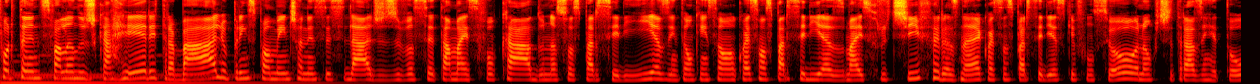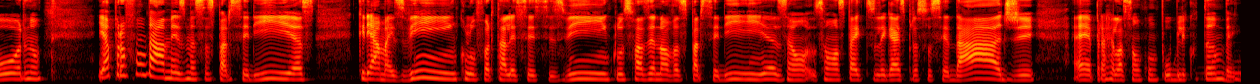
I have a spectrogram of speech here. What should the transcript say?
Importantes falando de carreira e trabalho, principalmente a necessidade de você estar tá mais focado nas suas parcerias. Então, quem são, quais são as parcerias mais frutíferas, né? Quais são as parcerias que funcionam, que te trazem retorno. E aprofundar mesmo essas parcerias, criar mais vínculo, fortalecer esses vínculos, fazer novas parcerias, são, são aspectos legais para a sociedade, é, para a relação com o público também.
